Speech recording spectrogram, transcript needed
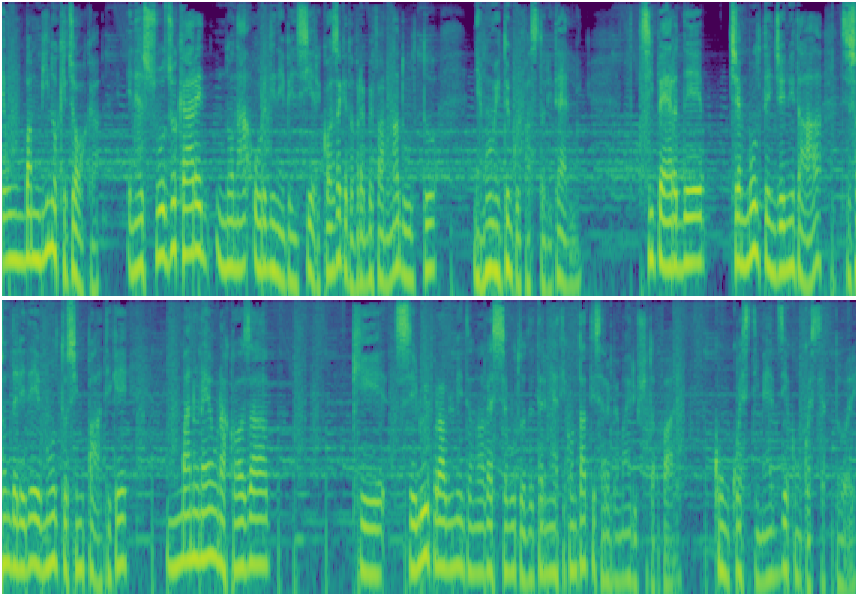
un bambino che gioca e nel suo giocare non ha ordine ai pensieri, cosa che dovrebbe fare un adulto nel momento in cui fa storytelling. Si perde, c'è molta ingenuità, ci sono delle idee molto simpatiche, ma non è una cosa che se lui probabilmente non avesse avuto determinati contatti sarebbe mai riuscito a fare con questi mezzi e con questi attori.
